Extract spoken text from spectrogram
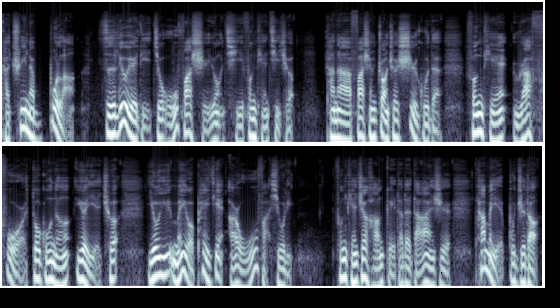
Katrina 布朗自六月底就无法使用其丰田汽车。他那发生撞车事故的丰田 RAV4 多功能越野车，由于没有配件而无法修理。丰田车行给他的答案是，他们也不知道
